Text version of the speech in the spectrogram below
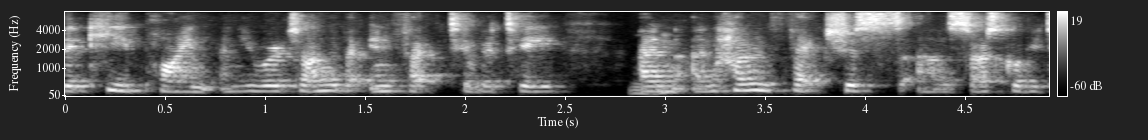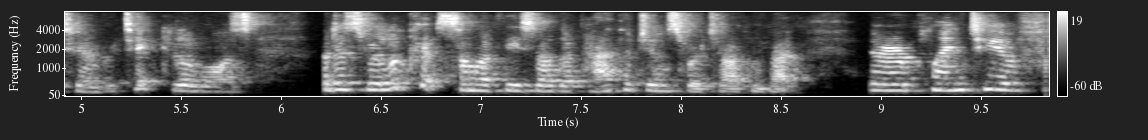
the key point. And you were talking about infectivity mm-hmm. and, and how infectious uh, SARS-CoV-2 in particular was. But as we look at some of these other pathogens we're talking about, there are plenty of,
